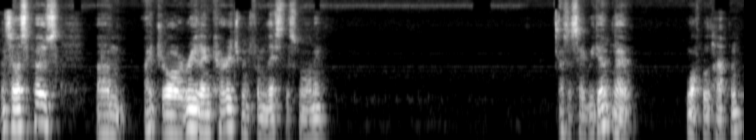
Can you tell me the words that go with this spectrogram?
And so I suppose um, I draw real encouragement from this this morning. As I say, we don't know what will happen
